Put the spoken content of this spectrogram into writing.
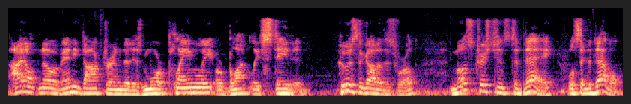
I don't know of any doctrine that is more plainly or bluntly stated who is the God of this world. Most Christians today will say the devil.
